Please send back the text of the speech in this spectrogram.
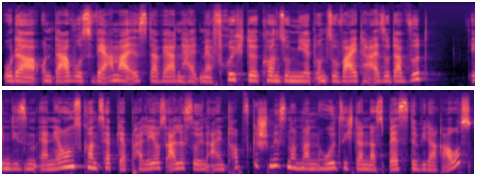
oder und da, wo es wärmer ist, da werden halt mehr Früchte konsumiert und so weiter. Also da wird in diesem Ernährungskonzept der Paleos alles so in einen Topf geschmissen und man holt sich dann das Beste wieder raus.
